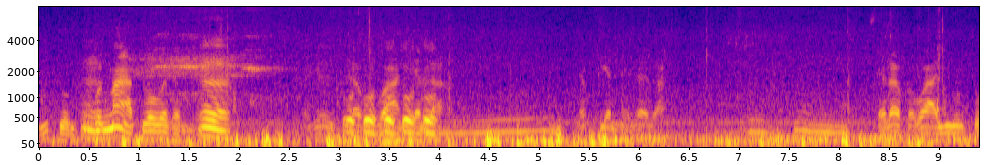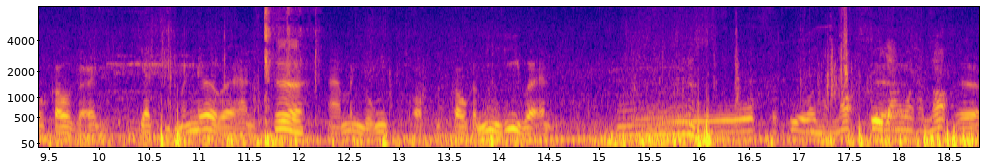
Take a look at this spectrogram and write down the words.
มีตัวผู้คนมาตัวว่าซั่นเออโทษโทษโทษโทษโทษแล้วเปลี่ยนให้ได้ละแต่เราก็ว่าอยู่ตัวเก่าก็อย่าถิ่มมันเด้อว่าหั่นเออหามันหลงออกตัวเก่าก็มีดีว่าหั่นโอ้ก็คือว่าหันเนาะคือยังว่าหันเนาะเออ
